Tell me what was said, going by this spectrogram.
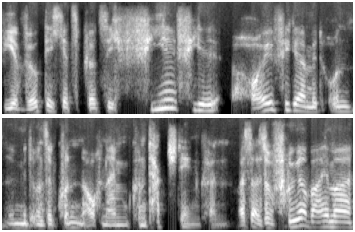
wir wirklich jetzt plötzlich viel, viel häufiger mit, uns, mit unseren Kunden auch in einem Kontakt stehen können. Was also früher war immer,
